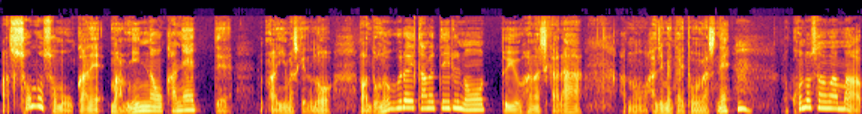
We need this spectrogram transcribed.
まあ、そもそもお金、まあみんなお金って、まあ言いますけども、まあどのぐらい貯めているのという話から、あの、始めたいと思いますね。近藤さんはまあ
